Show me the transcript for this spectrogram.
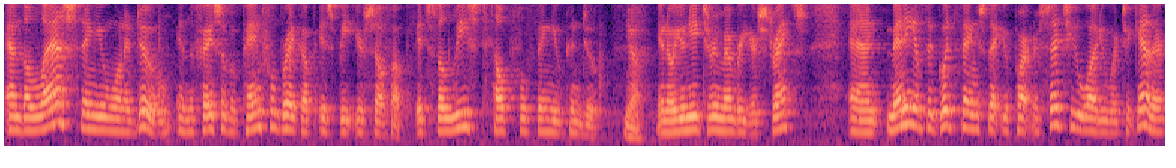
And the last thing you want to do in the face of a painful breakup is beat yourself up. It's the least helpful thing you can do. Yeah. You know, you need to remember your strengths. And many of the good things that your partner said to you while you were together,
